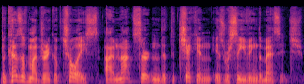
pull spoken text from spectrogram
Because of my drink of choice, I'm not certain that the chicken is receiving the message.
